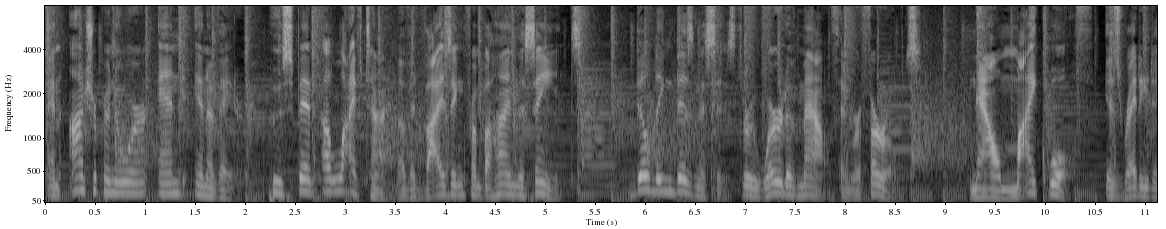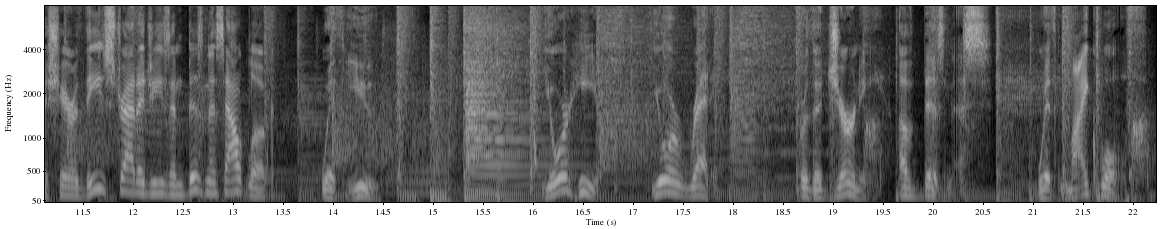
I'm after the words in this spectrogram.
An entrepreneur and innovator who spent a lifetime of advising from behind the scenes building businesses through word of mouth and referrals. Now, Mike Wolf is ready to share these strategies and business outlook with you. You're here, you're ready for the journey of business with Mike Wolf.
